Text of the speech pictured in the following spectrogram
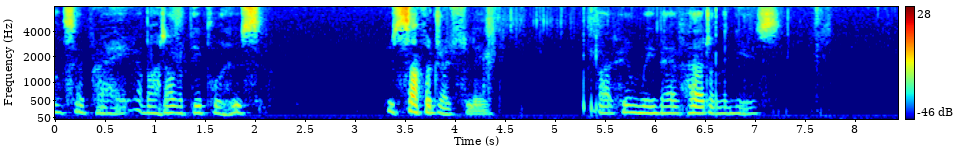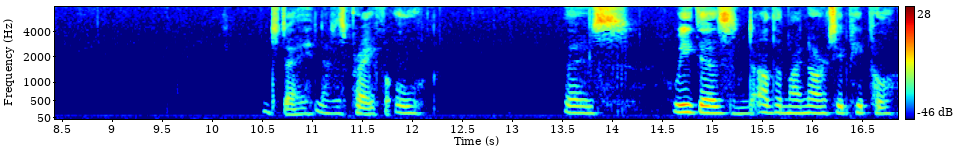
We also pray about other people who, who suffer dreadfully, about whom we may have heard on the news. And today, let us pray for all those Uyghurs and other minority people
